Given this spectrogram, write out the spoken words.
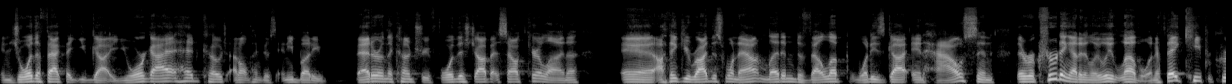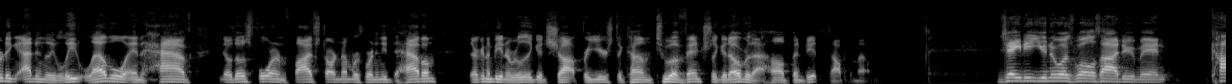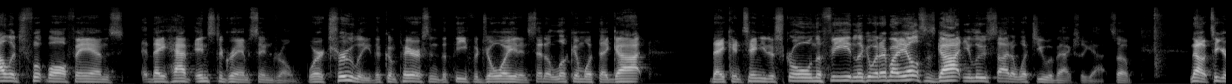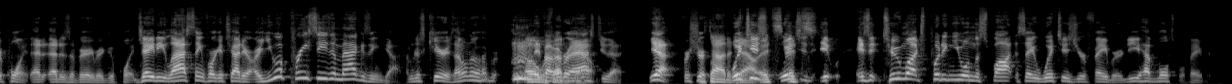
Enjoy the fact that you got your guy at head coach. I don't think there's anybody better in the country for this job at South Carolina. And I think you ride this one out and let him develop what he's got in house. And they're recruiting at an elite level. And if they keep recruiting at an elite level and have you know those four and five star numbers where they need to have them, they're going to be in a really good shot for years to come to eventually get over that hump and be at the top of the mountain. JD, you know as well as I do, man. College football fans, they have Instagram syndrome where truly the comparison the thief of joy, and instead of looking what they got, they continue to scroll in the feed, look at what everybody else has got, and you lose sight of what you have actually got. So, no, to your point, that, that is a very, very good point. JD, last thing before I get out here, are you a preseason magazine guy? I'm just curious. I don't know if, ever, oh, if I've ever asked you that. Yeah, for sure. Without which doubt. is it's, which it's, is it, is it too much putting you on the spot to say which is your favorite? Do you have multiple favorites?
